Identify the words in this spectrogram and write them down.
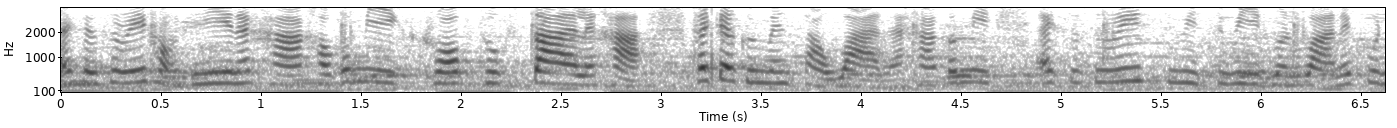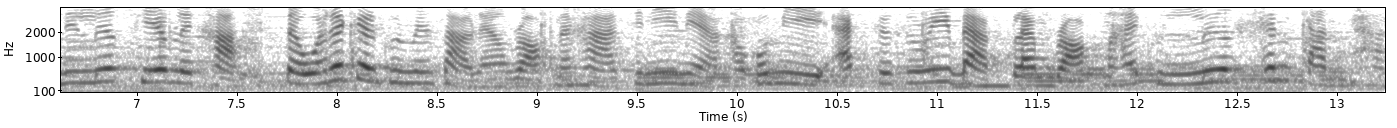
อ c เซ s ซอรีของที่นี่นะคะเขาก็มีครบทุกสไตล์เลยค่ะ ถ้าเกิดคุณเป็นสาวหวานนะคะ ก็มีอ c เซ s ซอรีสวีทสวีทหวานๆให้คุณได้เลือกเพียบเลยค่ะ แต่ว่าถ้าเกิดคุณเป็นสาวแนวร็อกนะคะ ที่นี่เนี่ยเขาก็มีอ c เซ s ซอรีแบบแกลมร็อกมาให้คุณเลือกเช่นกันค่ะ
